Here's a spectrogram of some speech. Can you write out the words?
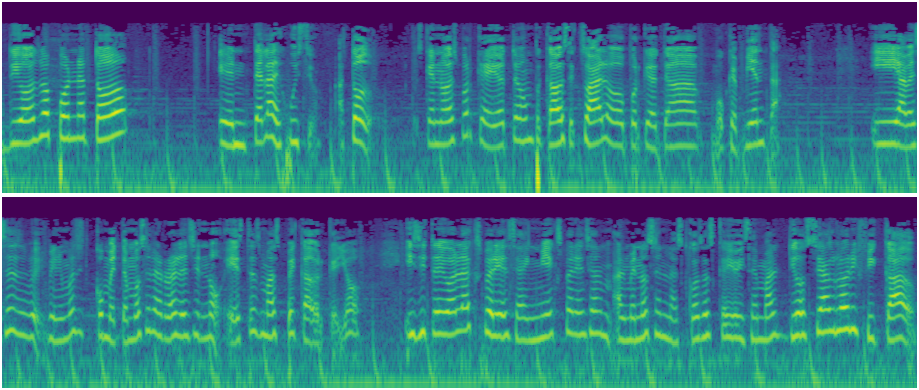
Dios lo pone a todo en tela de juicio, a todo. Es que no es porque yo tenga un pecado sexual o porque yo tenga, o que mienta. Y a veces venimos y cometemos el error de decir, no, este es más pecador que yo. Y si te digo la experiencia, en mi experiencia, al menos en las cosas que yo hice mal, Dios se ha glorificado.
